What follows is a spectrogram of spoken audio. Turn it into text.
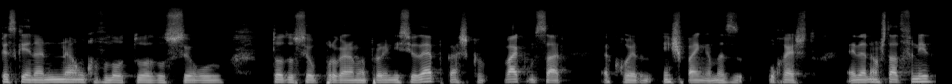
penso que ainda não revelou todo o seu todo o seu programa para o início da época. Acho que vai começar a correr em Espanha, mas o resto ainda não está definido.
